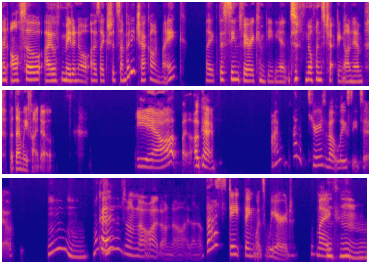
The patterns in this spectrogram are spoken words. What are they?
And also, I've made a note. I was like, should somebody check on Mike? Like this seems very convenient. no one's checking on him, but then we find out. Yeah. Okay. I'm kind of curious about Lucy too. Mm, okay. I don't know. I don't know. I don't know. That estate thing was weird. Like mm-hmm.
